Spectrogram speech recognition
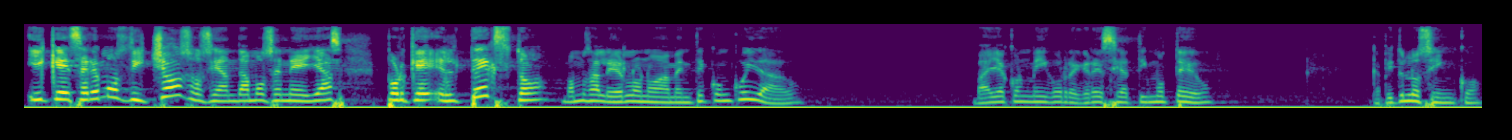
y que seremos dichosos si andamos en ellas, porque el texto, vamos a leerlo nuevamente con cuidado, vaya conmigo, regrese a Timoteo, capítulo 5,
